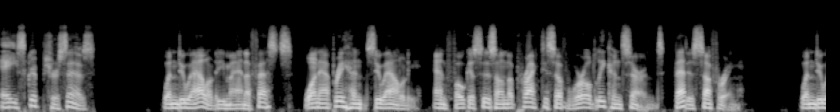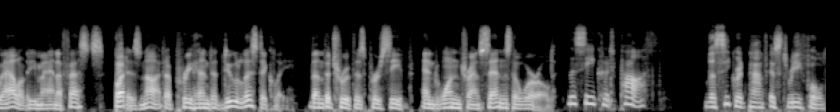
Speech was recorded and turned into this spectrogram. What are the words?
A scripture says, when duality manifests, one apprehends duality and focuses on the practice of worldly concerns, that is suffering. When duality manifests, but is not apprehended dualistically, then the truth is perceived, and one transcends the world. The secret path. The secret path is threefold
